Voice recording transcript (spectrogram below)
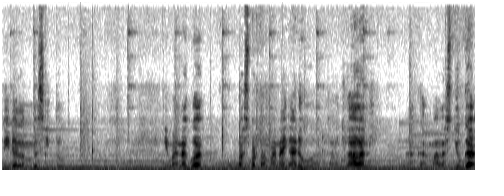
di dalam bus itu. Di mana gue pas pertama naik aduh ada tukang jualan nih. Agak malas juga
